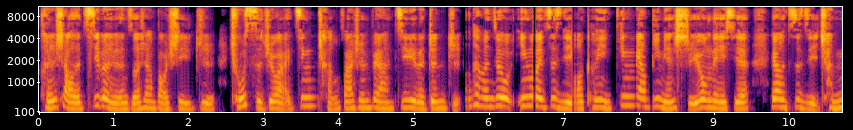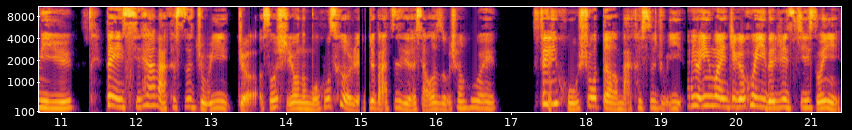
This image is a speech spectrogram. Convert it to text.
很少的基本原则上保持一致，除此之外，经常发生非常激烈的争执。他们就因为自己呃可以尽量避免使用那些让自己沉迷于被其他马克思主义者所使用的模糊策略，就把自己的小组称呼为“非胡说的马克思主义”。又因为这个会议的日期，所以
